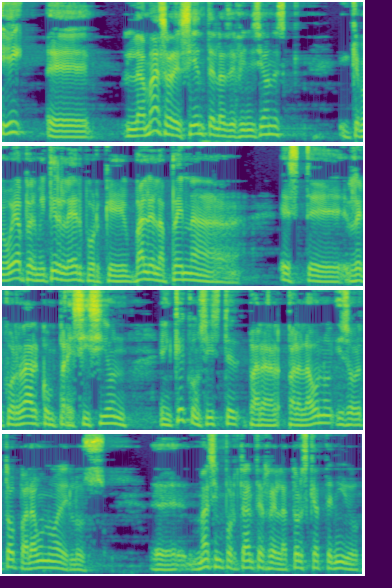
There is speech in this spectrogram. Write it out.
Y eh, la más reciente de las definiciones, que me voy a permitir leer porque vale la pena este, recordar con precisión en qué consiste para, para la ONU y sobre todo para uno de los eh, más importantes relatores que ha tenido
